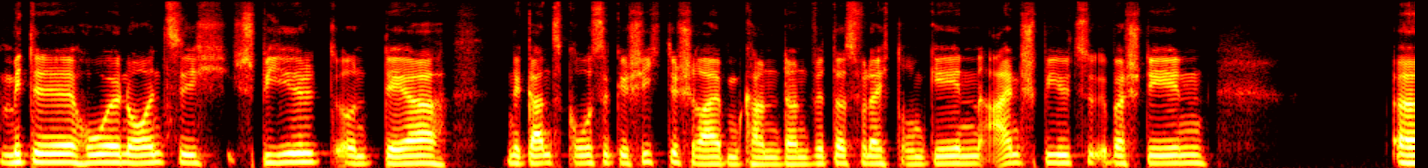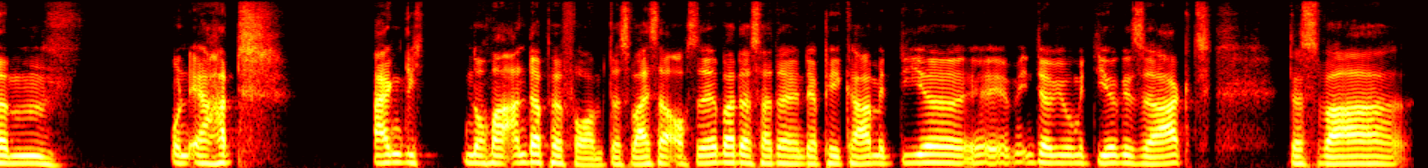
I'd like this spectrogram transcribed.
Mitte, hohe 90 spielt und der eine ganz große Geschichte schreiben kann, dann wird das vielleicht darum gehen, ein Spiel zu überstehen. Ähm, und er hat eigentlich nochmal underperformed. Das weiß er auch selber. Das hat er in der PK mit dir, äh, im Interview mit dir gesagt. Das war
